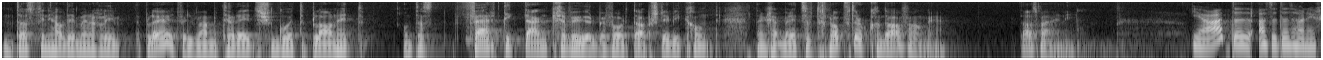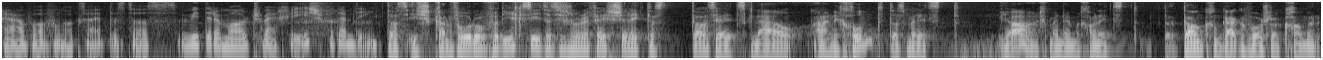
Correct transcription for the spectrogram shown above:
Und das finde ich halt immer ein bisschen blöd, weil wenn man theoretisch einen guten Plan hat und das fertig denken würde, bevor die Abstimmung kommt, dann könnte man jetzt auf den Knopf drücken und anfangen. Das meine ich. Ja, das, also das habe ich ja auch von Anfang an gesagt, dass das wieder einmal die Schwäche ist von dem Ding. Das ist kein Vorwurf von dich gewesen, das ist nur eine Feststellung, dass das ja jetzt genau eigentlich kommt, dass man jetzt, ja, ich meine, man kann jetzt, dank dem Gegenvorschlag kann man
